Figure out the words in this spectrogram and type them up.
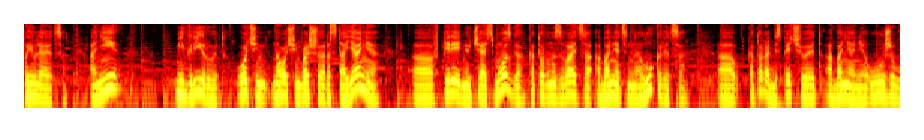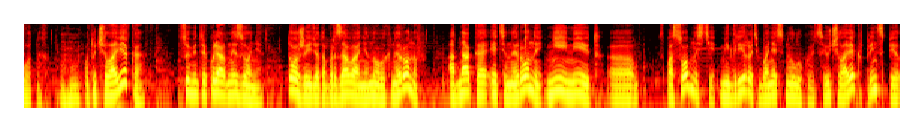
появляются, они мигрируют очень, на очень большое расстояние в переднюю часть мозга, которая называется обонятельная луковица, а, который обеспечивает обоняние у животных. Мгм. Вот у человека в субвентрикулярной зоне тоже идет образование новых нейронов, однако эти нейроны не имеют э, способности мигрировать в обонятельную луковицу. И у человека, в принципе,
